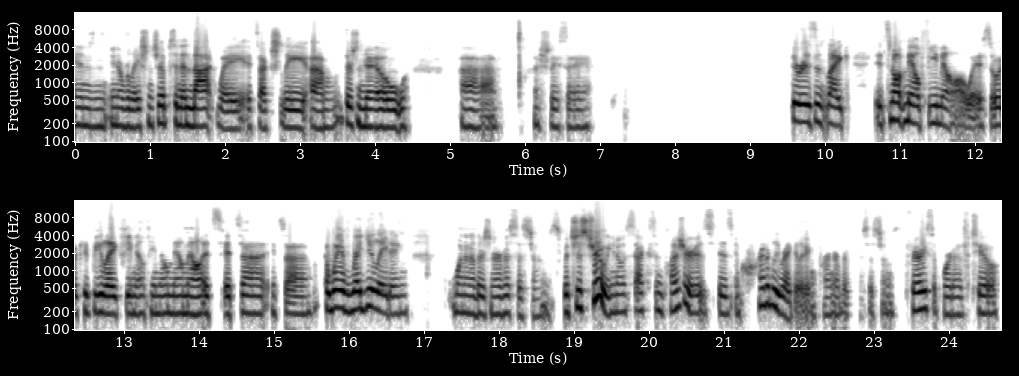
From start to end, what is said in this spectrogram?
in you know relationships. And in that way it's actually um, there's no uh, how should i say? There isn't like it's not male female always. So it could be like female female male male. It's it's a it's a, a way of regulating one another's nervous systems which is true. You know sex and pleasure is is incredibly regulating for our nervous systems. Very supportive to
